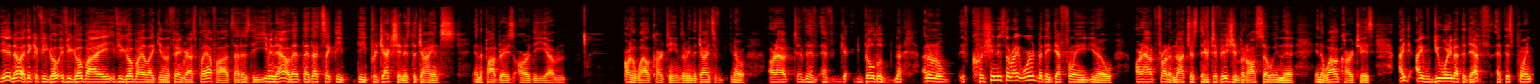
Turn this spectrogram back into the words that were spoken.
Yeah, no, I think if you go if you go by if you go by like you know the Fangraphs playoff odds, that is the even now that, that that's like the the projection is the Giants and the Padres are the um are the wild card teams. I mean, the Giants have you know are out have, have built a I don't know if cushion is the right word, but they definitely you know are out front of not just their division but also in the in the wild card chase. I, I do worry about the depth at this point.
